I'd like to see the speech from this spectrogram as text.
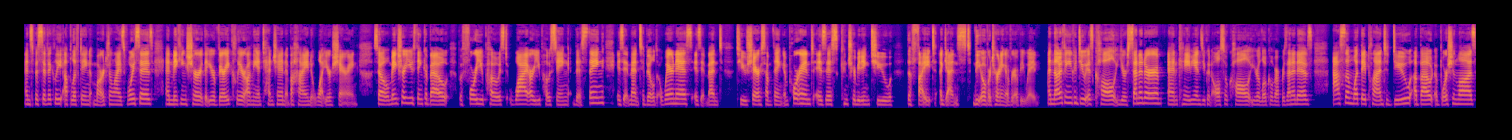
and specifically uplifting marginalized voices and making sure that you're very clear on the intention behind what you're sharing. So make sure you think about before you post, why are you posting this thing? Is it meant to build awareness? Is it meant to share something important? Is this contributing to the fight against the overturning of Roe v. Wade. Another thing you can do is call your senator and Canadians. You can also call your local representatives, ask them what they plan to do about abortion laws,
